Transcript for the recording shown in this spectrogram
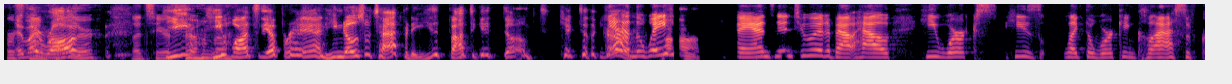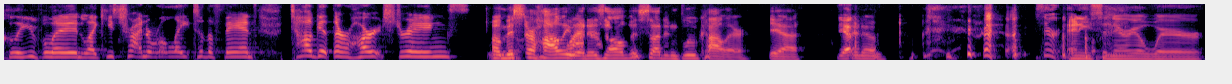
First Am I wrong? Caller. Let's hear he, from. He uh, wants the upper hand. He knows what's happening. He's about to get dumped, kicked to the curb. Yeah, and the way uh-uh. Fans into it about how he works, he's like the working class of Cleveland. Like he's trying to relate to the fans, tug at their heartstrings. Oh, Mr. Hollywood wow. is all of a sudden blue collar. Yeah. Yeah. I know. is there any scenario where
